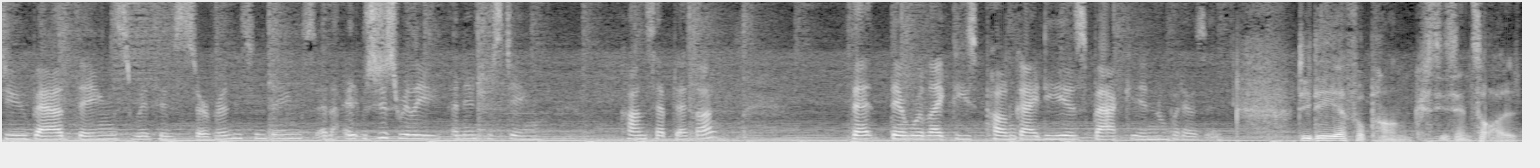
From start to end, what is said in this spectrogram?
do bad things with his servants and things. And it was just really an interesting concept, I thought. that there were like these punk ideas back in what was it? Die Ideen von Punk, sie sind so alt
